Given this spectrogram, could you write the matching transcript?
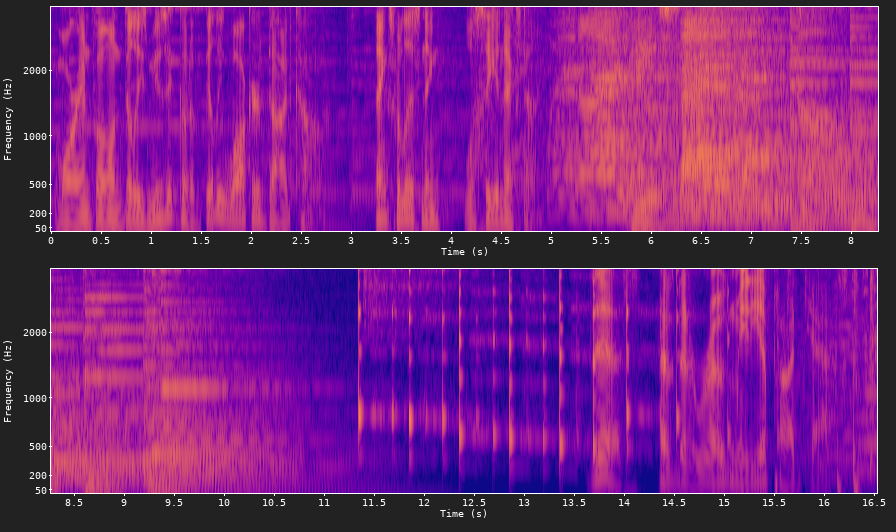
For more info on Billy's music, go to billywalker.com. Thanks for listening. We'll see you next time. This has been a Rogue Media podcast.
